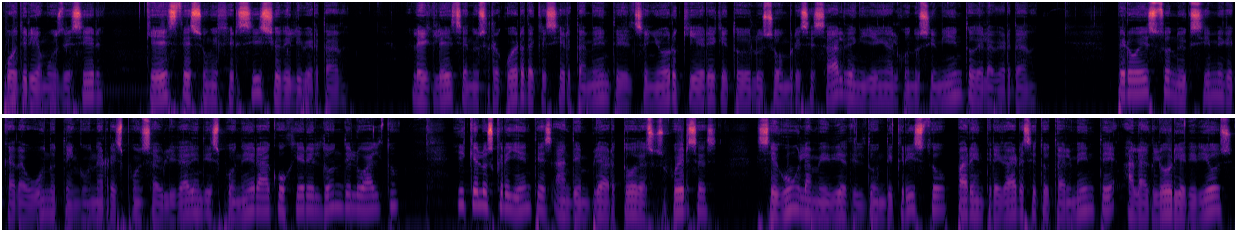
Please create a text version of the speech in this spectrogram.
Podríamos decir que este es un ejercicio de libertad. La Iglesia nos recuerda que ciertamente el Señor quiere que todos los hombres se salven y lleguen al conocimiento de la verdad. Pero esto no exime que cada uno tenga una responsabilidad en disponer a acoger el don de lo alto y que los creyentes han de emplear todas sus fuerzas según la medida del don de Cristo para entregarse totalmente a la gloria de Dios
